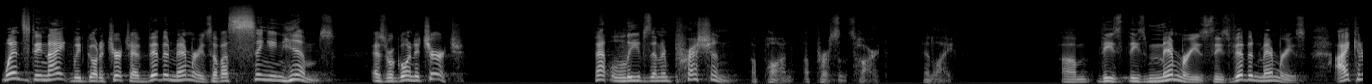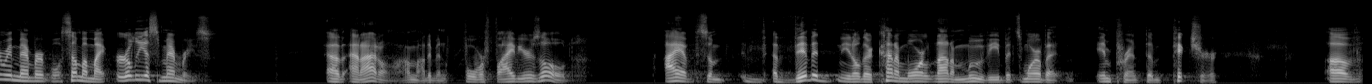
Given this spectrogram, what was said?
Wednesday night, we'd go to church. I have vivid memories of us singing hymns as we're going to church. That leaves an impression upon a person's heart and life. Um, these, these memories, these vivid memories. I can remember well, some of my earliest memories, of, and I don't know, I might have been four or five years old. I have some a vivid, you know, they're kind of more not a movie, but it's more of an imprint, a picture of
